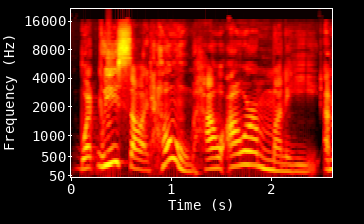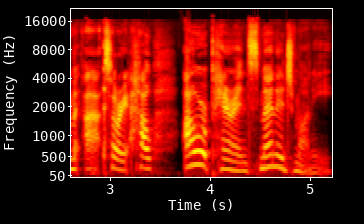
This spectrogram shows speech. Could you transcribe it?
what we saw at home how our money I mean, uh, sorry how our parents manage money.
